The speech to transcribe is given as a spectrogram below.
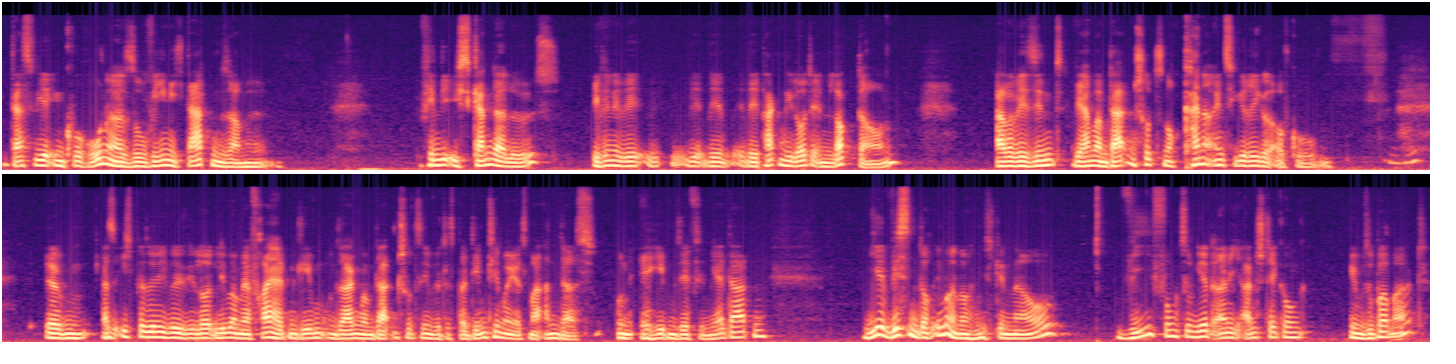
dass wir in Corona so wenig Daten sammeln, finde ich skandalös. Ich finde, wir, wir, wir, packen die Leute in Lockdown, aber wir sind, wir haben beim Datenschutz noch keine einzige Regel aufgehoben. Mhm. Ähm, also ich persönlich würde den Leuten lieber mehr Freiheiten geben und sagen, beim Datenschutz sehen wir das bei dem Thema jetzt mal anders und erheben sehr viel mehr Daten. Wir wissen doch immer noch nicht genau, wie funktioniert eigentlich Ansteckung im Supermarkt?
